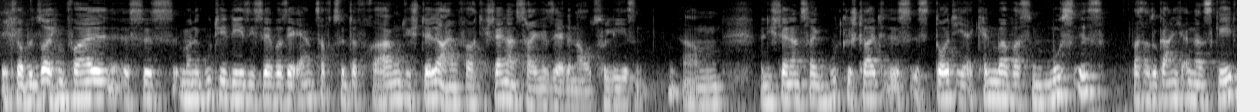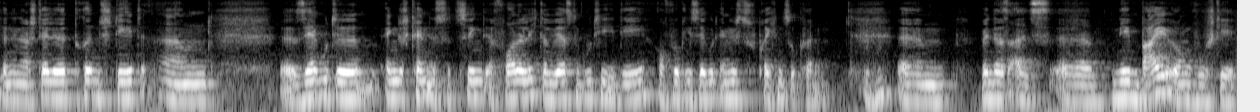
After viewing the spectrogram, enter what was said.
Ich glaube, in solchem Fall ist es immer eine gute Idee, sich selber sehr ernsthaft zu hinterfragen und die Stelle einfach, die Stellenanzeige sehr genau zu lesen. Ähm, wenn die Stellenanzeige gut gestaltet ist, ist deutlich erkennbar, was ein Muss ist, was also gar nicht anders geht. Wenn in der Stelle drin steht, ähm, äh, sehr gute Englischkenntnisse zwingend erforderlich, dann wäre es eine gute Idee, auch wirklich sehr gut Englisch sprechen zu können. Mhm. Ähm, wenn das als äh, nebenbei irgendwo steht,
